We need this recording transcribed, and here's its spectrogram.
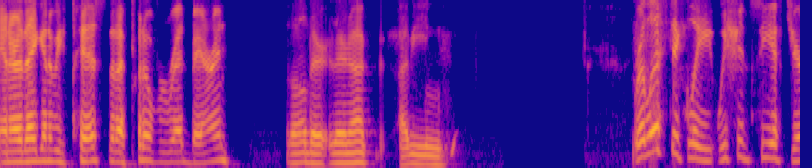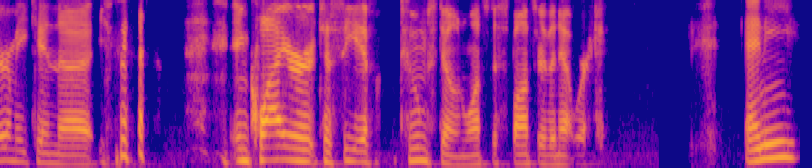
And are they going to be pissed that I put over Red Baron? Well, they're they're not. I mean, realistically, we should see if Jeremy can uh, inquire to see if Tombstone wants to sponsor the network. any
